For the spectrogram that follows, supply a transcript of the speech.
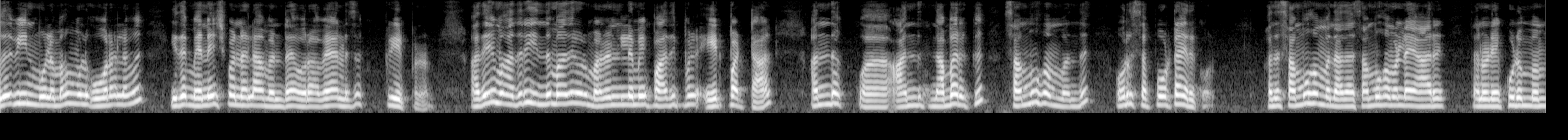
உதவியின் மூலமாக உங்களுக்கு ஓரளவு இதை மேனேஜ் பண்ணலாம் என்ற ஒரு அவேர்னஸை க்ரியேட் பண்ணணும். அதே மாதிரி இந்த மாதிரி ஒரு மனநிலைமை பாதிப்பு ஏற்பட்டால் அந்த அந்த நபருக்கு சமூகம் வந்து ஒரு சப்போர்ட்டாக இருக்கும். அந்த சமூகம் வந்து அதாவது சமூகம்னா யார்? தன்னுடைய குடும்பம்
